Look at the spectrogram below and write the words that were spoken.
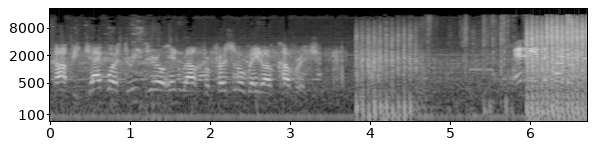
Copy. Jaguar 3-0 en route for personal radar coverage. Enemy at the cargo container.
